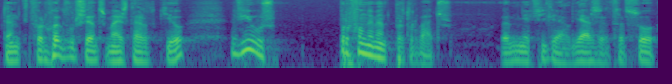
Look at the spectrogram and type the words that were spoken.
portanto, que foram adolescentes mais tarde do que eu, vi-os profundamente perturbados. A minha filha, aliás, atravessou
